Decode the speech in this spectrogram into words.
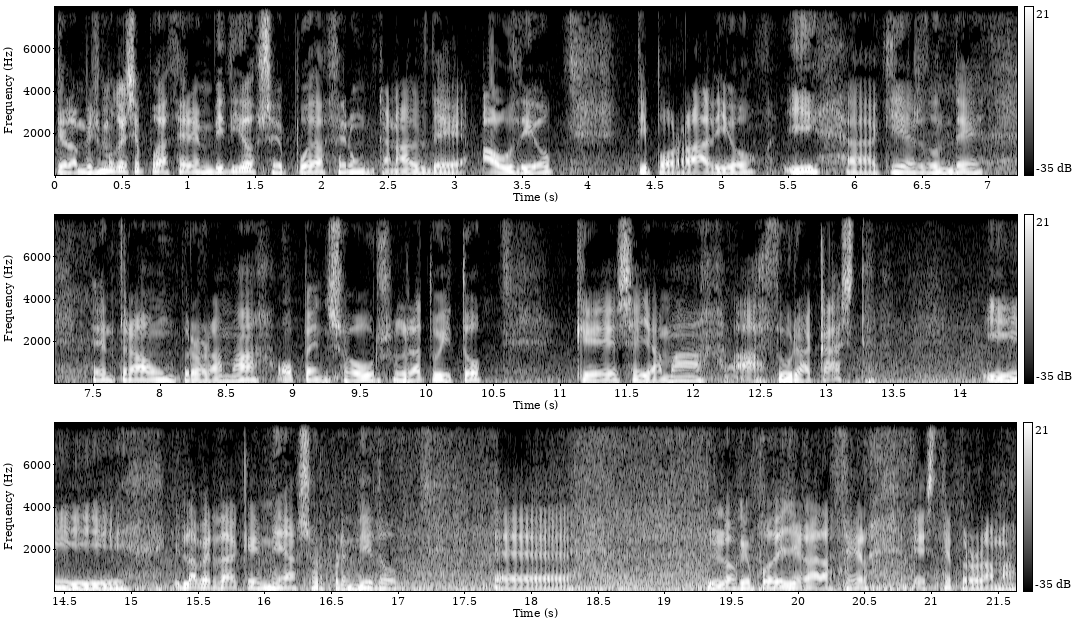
que lo mismo que se puede hacer en vídeo, se puede hacer un canal de audio tipo radio y aquí es donde entra un programa open source gratuito que se llama AzuraCast y, la verdad que me ha sorprendido eh, lo que puede llegar a hacer este programa.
